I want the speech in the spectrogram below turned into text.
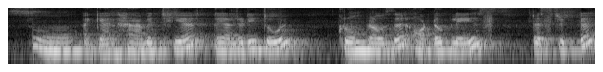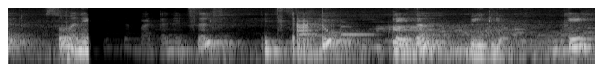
So I can have it here. I already told Chrome browser autoplay is restricted. So when I click the button itself, it start to play the video. Okay.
